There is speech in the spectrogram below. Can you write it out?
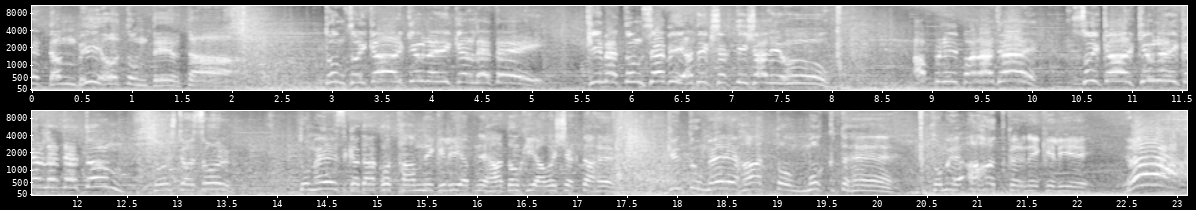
कितने भी हो तुम देवता तुम स्वीकार क्यों नहीं कर लेते कि मैं तुमसे भी अधिक शक्तिशाली हूँ अपनी पराजय स्वीकार क्यों नहीं कर लेते तुम दुष्ट असुर तुम्हें इस गदा को थामने के लिए अपने हाथों की आवश्यकता है किंतु मेरे हाथ तो मुक्त हैं तुम्हें आहत करने के लिए आ!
